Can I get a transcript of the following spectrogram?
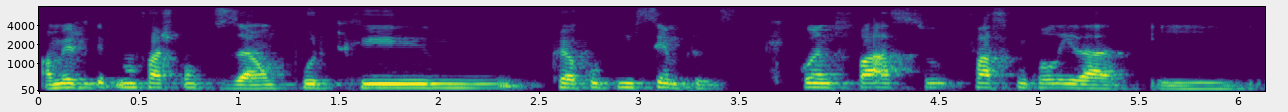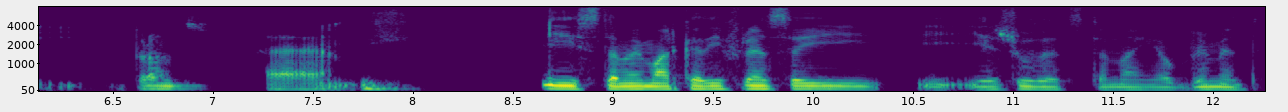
ao mesmo tempo me faz confusão porque hum, preocupo-me sempre que quando faço, faço com qualidade e pronto. Uh... E isso também marca a diferença e, e, e ajuda-te também, obviamente.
